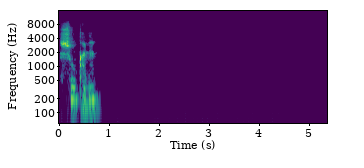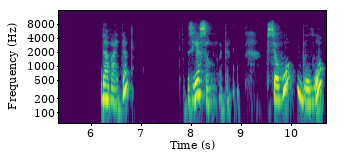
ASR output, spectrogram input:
шукане. Давайте з'ясовувати. Всього було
